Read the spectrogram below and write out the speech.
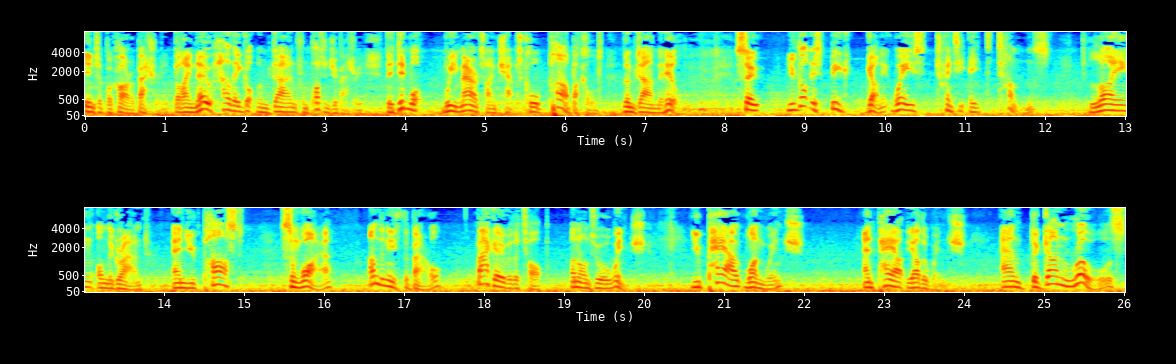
into Bokhara Battery, but I know how they got them down from Pottinger Battery. They did what we maritime chaps call parbuckled them down the hill. So you've got this big gun, it weighs 28 tons lying on the ground and you passed some wire underneath the barrel, back over the top, and onto a winch. You pay out one winch and pay out the other winch, and the gun rolls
